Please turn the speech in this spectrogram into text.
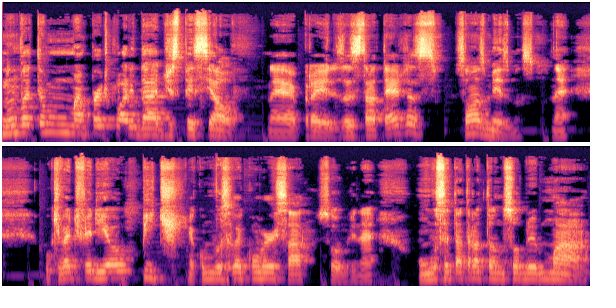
não vai ter uma particularidade especial, né, para eles. As estratégias são as mesmas, né? O que vai diferir é o pitch, é como você vai conversar sobre, né? Um você está tratando sobre uma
